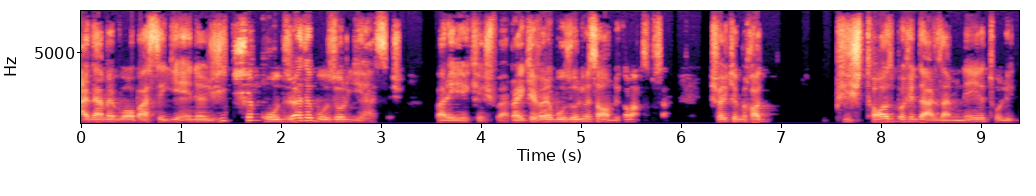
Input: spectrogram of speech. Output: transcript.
عدم وابستگی انرژی چه قدرت بزرگی هستش برای یک کشور. برای کشور بزرگی مثل آمریکا مخصوصا. کشوری که می‌خواد پیشتاز باشه در زمینه تولید.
